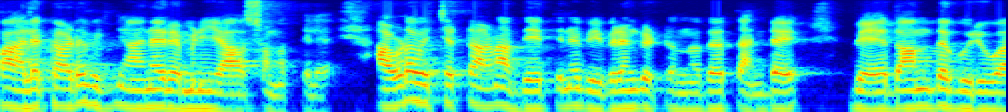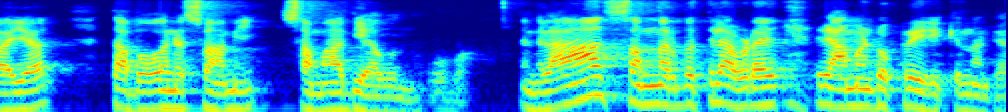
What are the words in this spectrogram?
പാലക്കാട് വിജ്ഞാന രമണീയ ആശ്രമത്തിൽ അവിടെ വെച്ചിട്ടാണ് അദ്ദേഹത്തിന് വിവരം കിട്ടുന്നത് തന്റെ വേദാന്ത ഗുരുവായ തപോവനസ്വാമി സമാധിയാവുന്നു. എന്നാൽ ആ സന്ദർഭത്തിൽ അവിടെ രാമൻ ഡോക്ടർ ഇരിക്കുന്നുണ്ട്.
